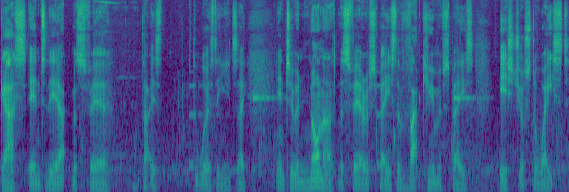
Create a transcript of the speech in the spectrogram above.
gas into the atmosphere, that is the worst thing you could say, into a non-atmosphere of space, the vacuum of space, is just a waste.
